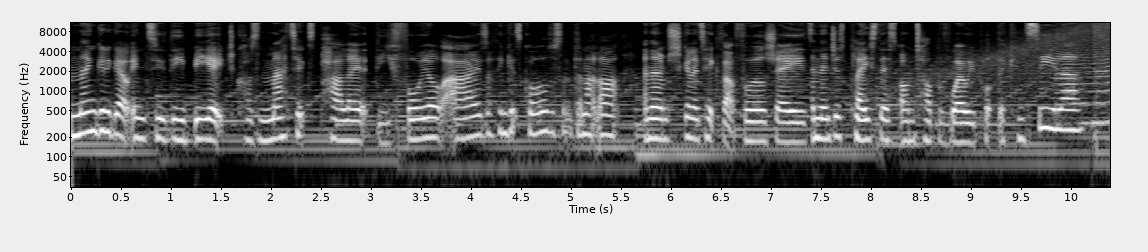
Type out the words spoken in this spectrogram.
I'm then going to go into the BH Cosmetics palette, the Foil Eyes, I think it's called, or something like that. And then I'm just going to take that foil shade and then just place this on top of where we put the concealer.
